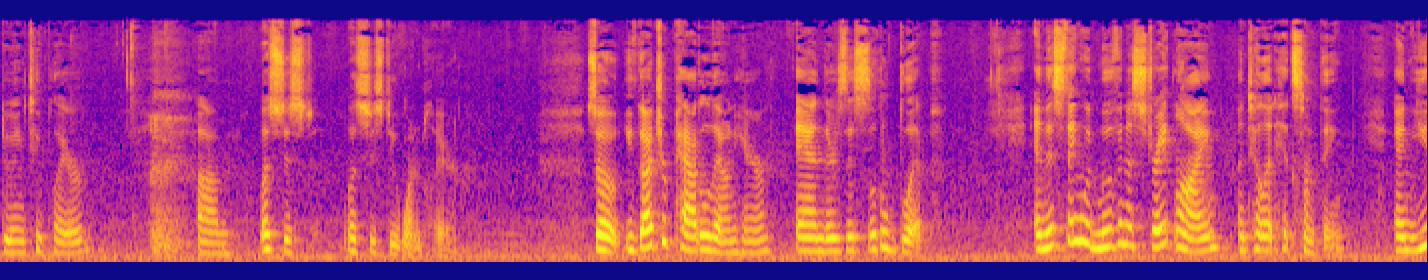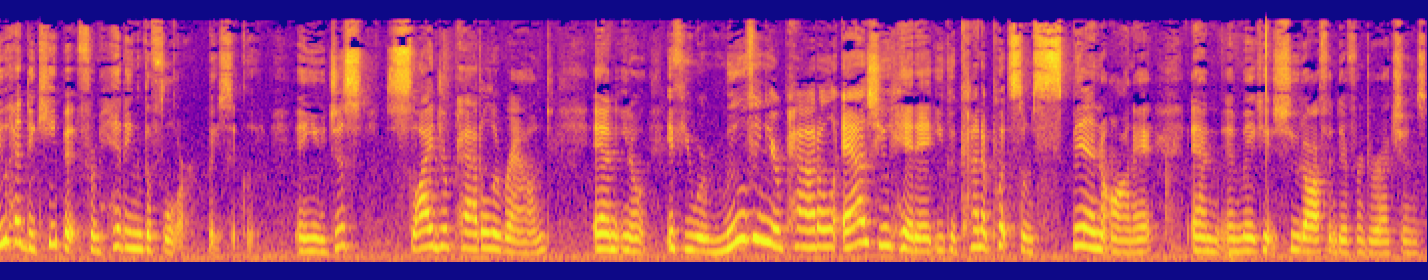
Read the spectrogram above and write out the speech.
doing two player. Um, let's just let's just do one player. So you've got your paddle down here, and there's this little blip. And this thing would move in a straight line until it hit something. And you had to keep it from hitting the floor, basically. And you just slide your paddle around. And, you know, if you were moving your paddle as you hit it, you could kind of put some spin on it and, and make it shoot off in different directions.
